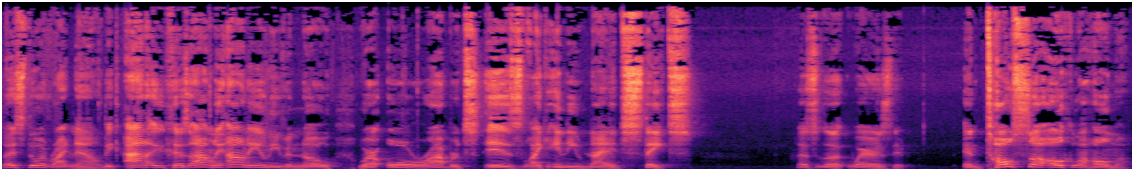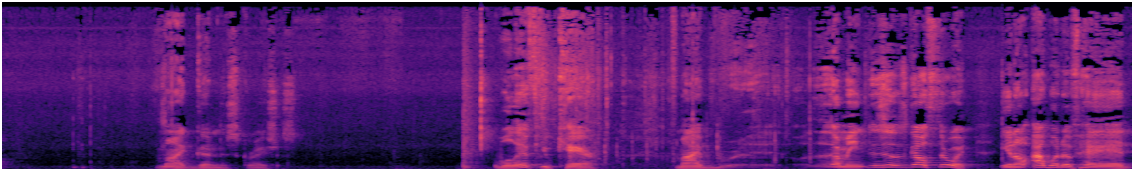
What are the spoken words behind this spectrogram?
Let's do it right now because I only I don't even know where Oral Roberts is like in the United States. Let's look. Where is it? In Tulsa, Oklahoma. My goodness gracious. Well, if you care, my, I mean, let's go through it. You know, I would have had,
